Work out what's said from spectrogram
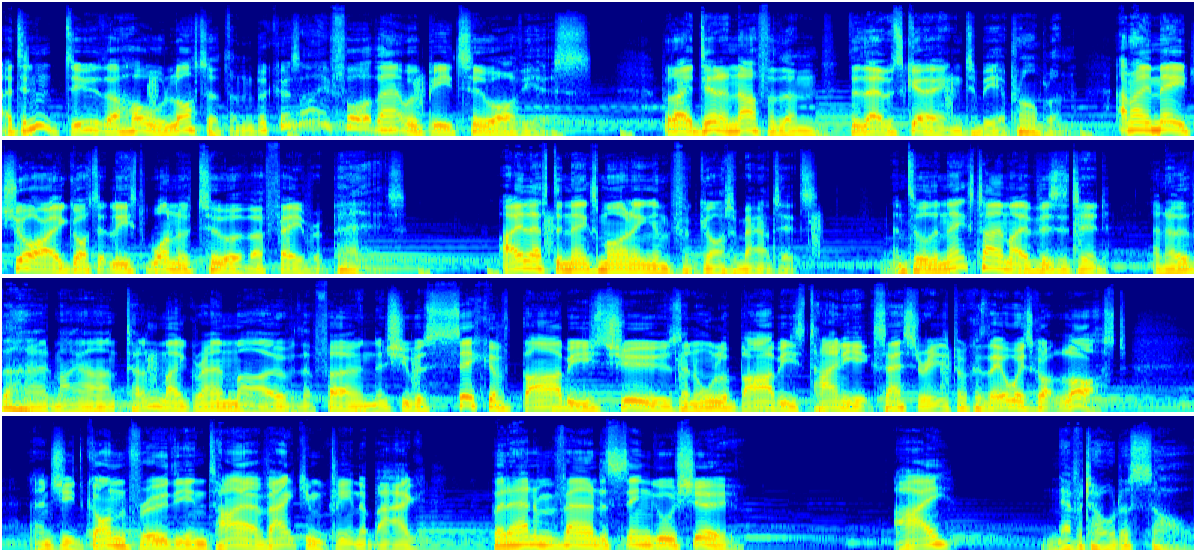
I didn't do the whole lot of them because I thought that would be too obvious. But I did enough of them that there was going to be a problem, and I made sure I got at least one or two of her favourite pairs. I left the next morning and forgot about it. Until the next time I visited, and overheard my aunt telling my grandma over the phone that she was sick of Barbie's shoes and all of Barbie's tiny accessories because they always got lost. And she'd gone through the entire vacuum cleaner bag, but hadn't found a single shoe. I never told a soul.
